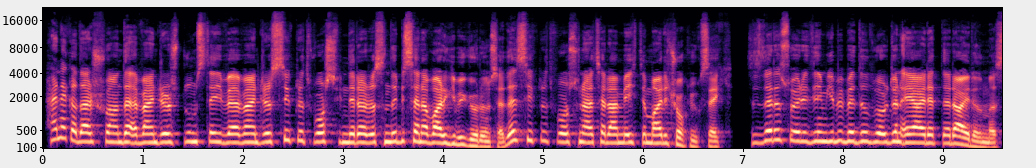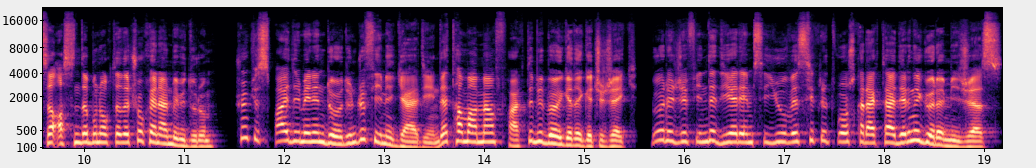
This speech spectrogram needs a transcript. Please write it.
Her ne kadar şu anda Avengers Doomsday ve Avengers Secret Wars filmleri arasında bir sene var gibi görünse de Secret Wars'un ertelenme ihtimali çok yüksek. Sizlere söylediğim gibi Battleworld'un eyaletlere ayrılması aslında bu noktada çok önemli bir durum. Çünkü Spider-Man'in dördüncü filmi geldiğinde tamamen farklı bir bölgede geçecek. Böylece filmde diğer MCU ve Secret Wars karakterlerini göremeyeceğiz.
